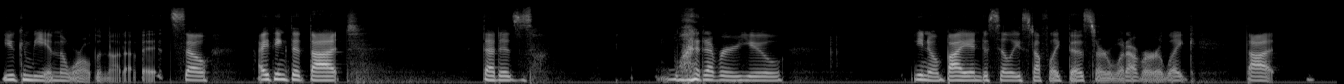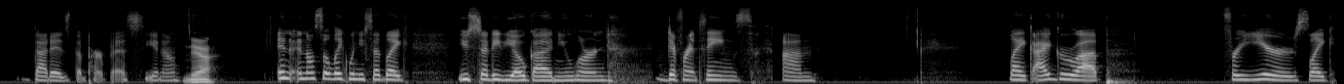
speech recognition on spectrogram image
you can be in the world and not of it. So I think that that, that is whatever you, you know, buy into silly stuff like this or whatever, like that that is the purpose, you know. yeah. And and also like when you said like you studied yoga and you learned different things um like I grew up for years like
